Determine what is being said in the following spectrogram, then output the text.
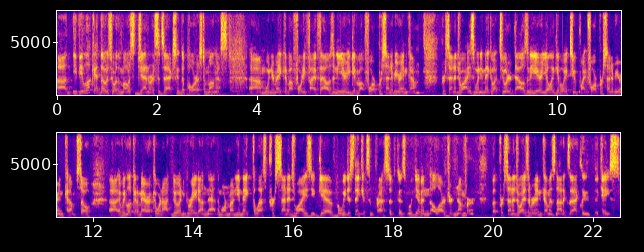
Uh, if you look at those who are the most generous, it's actually the poorest among us. Um, when you're making about forty-five thousand a year, you give about four percent of your income, percentage-wise. When you make about two hundred thousand a year, you only give away two point four percent of your income. So, uh, if we look at America, we're not doing great on that. The more money you make, the less percentage-wise you give. But we just think it's impressive because we're given a larger number. But percentage-wise of our income is not exactly the case.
